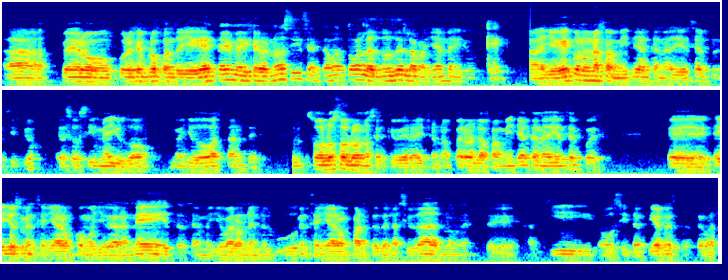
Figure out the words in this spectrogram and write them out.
Ah, pero, por ejemplo, cuando llegué acá y me dijeron, no, sí, se acaba todas las 2 de la mañana, y yo, ¿qué? Ah, llegué con una familia canadiense al principio, eso sí me ayudó, me ayudó bastante. Solo, solo no sé qué hubiera hecho, ¿no? Pero la familia canadiense, pues, eh, ellos me enseñaron cómo llegar a Nate, o sea, me llevaron en el bus, me enseñaron partes de la ciudad, ¿no? Este, aquí, o si te pierdes, pues te vas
